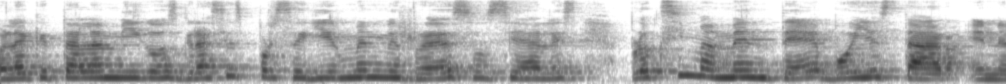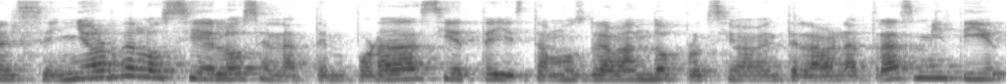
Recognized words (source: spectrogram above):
Hola, ¿qué tal amigos? Gracias por seguirme en mis redes sociales. Próximamente voy a estar en El Señor de los Cielos en la temporada 7 y estamos grabando, próximamente la van a transmitir.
